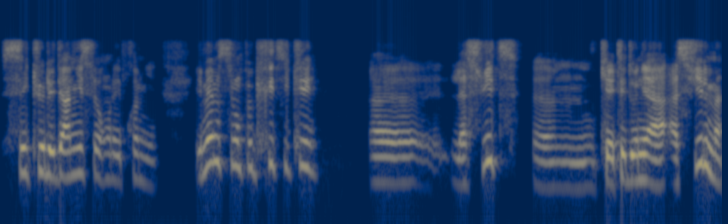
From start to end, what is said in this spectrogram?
c'est que les derniers seront les premiers. Et même si on peut critiquer la suite qui a été donnée à, à, ce film,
